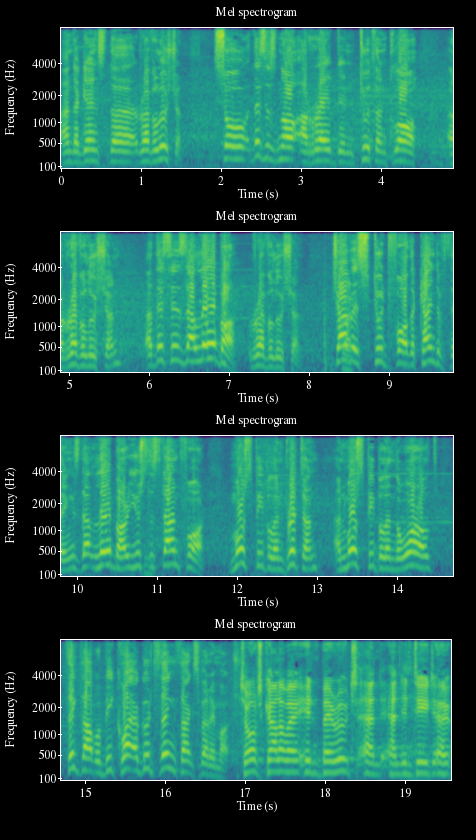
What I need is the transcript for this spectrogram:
and against the revolution. So this is not a red in tooth and claw uh, revolution. Uh, this is a labor revolution. Chavez right. stood for the kind of things that labor used to stand for. Most people in Britain and most people in the world think that would be quite a good thing. Thanks very much. George Galloway in Beirut and, and indeed uh,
